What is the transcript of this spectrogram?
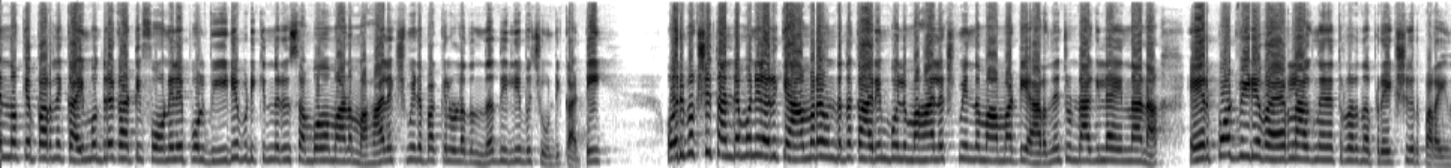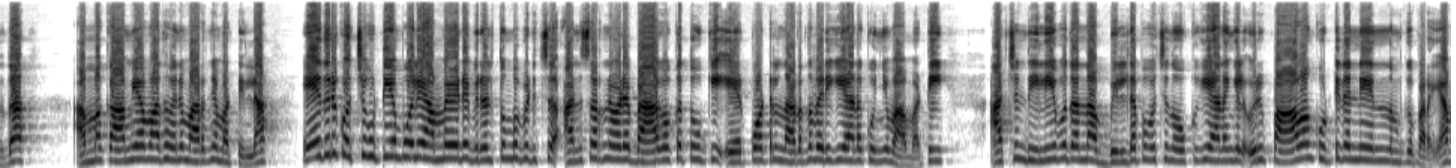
എന്നൊക്കെ പറഞ്ഞ് കൈമുദ്ര കാട്ടി ഫോണിലിപ്പോൾ വീഡിയോ പിടിക്കുന്ന ഒരു സംഭവമാണ് മഹാലക്ഷ്മിയുടെ പക്കലുള്ളതെന്ന് ദിലീപ് ചൂണ്ടിക്കാട്ടി. ഒരുപക്ഷെ തന്റെ മുന്നിൽ ഒരു ക്യാമറ ഉണ്ടെന്ന കാര്യം പോലും മഹാലക്ഷ്മി എന്ന മാമാട്ടി അറിഞ്ഞിട്ടുണ്ടാകില്ല എന്നാണ് എയർപോർട്ട് വീഡിയോ വൈറലാകുന്നതിനെ തുടർന്ന് പ്രേക്ഷകർ പറയുന്നത്. അമ്മ കാമ്യ മാധവനും അറിഞ്ഞ മട്ടില്ല. ഏതൊരു കൊച്ചുകുട്ടിയും പോലെ അമ്മയുടെ വിരൽത്തുമ്പ് പിടിച്ച് അനുസരണയോടെ ബാഗൊക്കെ തൂക്കി എയർപോർട്ടിൽ നടന്നു വരികയാണ് കുഞ്ഞു മാമട്ടി അച്ഛൻ ദിലീപ് തന്ന ബിൽഡപ്പ് വെച്ച് നോക്കുകയാണെങ്കിൽ ഒരു പാവം കുട്ടി തന്നെയെന്ന് നമുക്ക് പറയാം.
